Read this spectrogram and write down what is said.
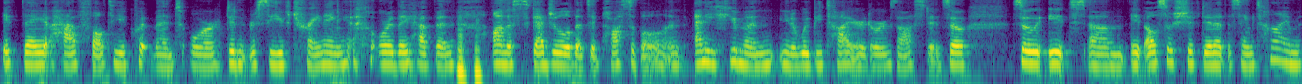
if they have faulty equipment or didn't receive training or they have been on a schedule that's impossible and any human you know would be tired or exhausted so so it um, it also shifted at the same time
